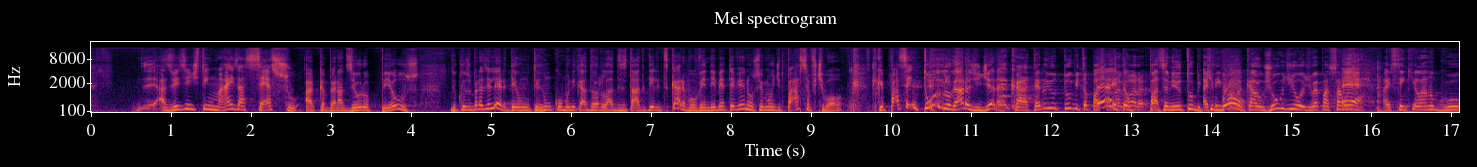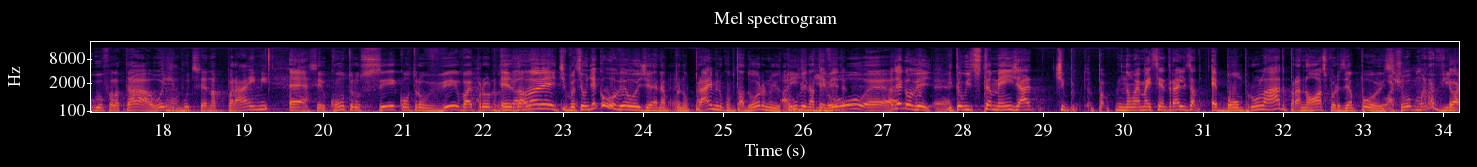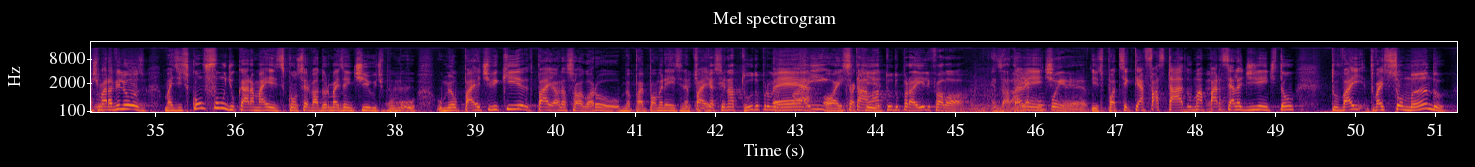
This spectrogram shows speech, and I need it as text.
Às vezes a gente tem mais acesso a campeonatos europeus do que os brasileiros. Tem um, tem um comunicador lá do estado que ele diz: Cara, eu vou vender minha TV, não sei onde passa futebol. Porque passa em todo lugar hoje em dia, né? É, cara, até no YouTube tá passando É, então agora. passa no YouTube. Aí que bom. falar, cara, o jogo de hoje vai passar onde? É. Aí você tem que ir lá no Google, falar, tá, hoje, putz, é na Prime. É. Você Ctrl C, Ctrl V, vai pro. Exatamente. Tipo assim, onde é que eu vou ver hoje? É na- no Prime, no computador, no YouTube, na TV? HBO, é. Onde é que eu vejo? Então isso também já, tipo, não é mais centralizado. É bom por um lado, pra nós, por exemplo, pô, Eu isso- acho maravilha. eu acho maravilhoso. Mas isso confunde o cara mais conservador, mais antigo. Tipo, o, o meu pai, eu tive que. Pai, olha só, agora o, o meu pai é palmeirense, né? Eu tive pai. que assinar tudo pro meu É, pai, ó, isso instalar aqui. tudo pra ele e falar, ó. Exatamente. é. Isso pode ser que tenha afastado uma parcela de gente. Então, tu vai, tu vai somando.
